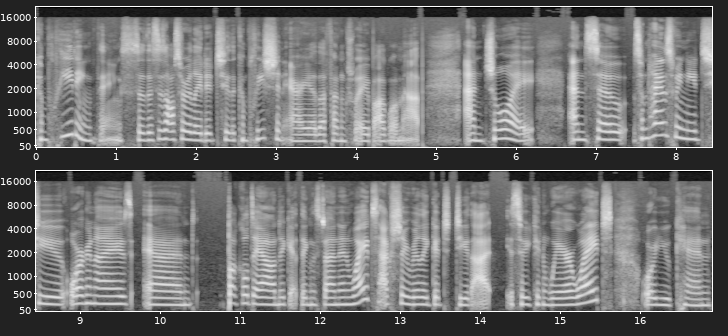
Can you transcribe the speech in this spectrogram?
completing things. So this is also related to the completion area, the feng shui bagua map, and joy. And so sometimes we need to organize and buckle down to get things done. And white's actually really good to do that. So you can wear white or you can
